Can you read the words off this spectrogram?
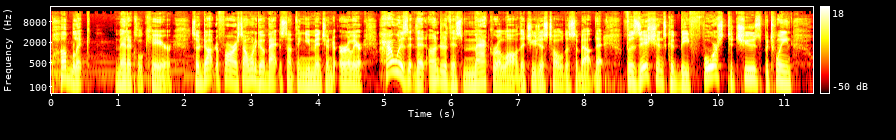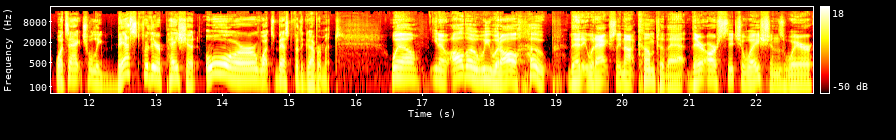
public medical care. So, Dr. Forrest, I want to go back to something you mentioned earlier. How is it that under this MACRA law that you just told us about, that physicians could be forced to choose between what's actually best for their patient or what's best for the government? Well, you know, although we would all hope that it would actually not come to that, there are situations where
